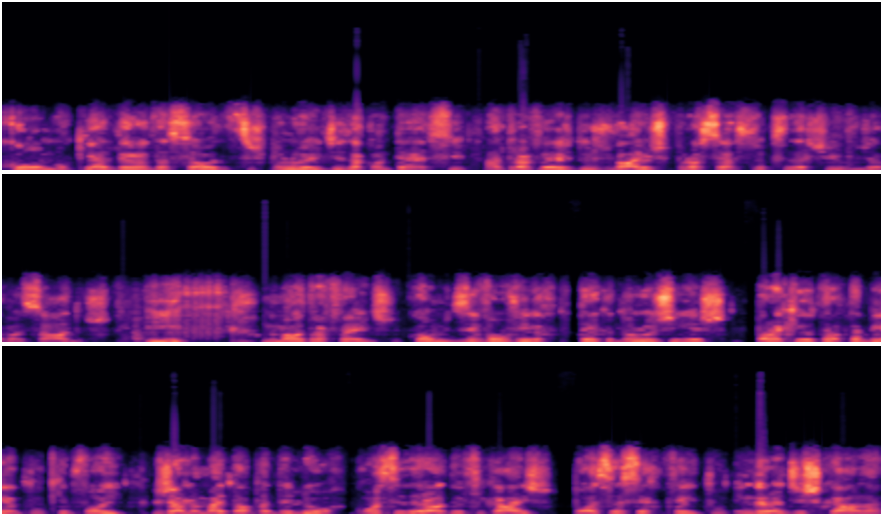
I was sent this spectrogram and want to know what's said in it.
como que a degradação desses poluentes acontece através dos vários processos oxidativos avançados e, numa outra frente, como desenvolver tecnologias para que o tratamento, que foi já numa etapa anterior considerado eficaz, possa ser feito em grande escala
